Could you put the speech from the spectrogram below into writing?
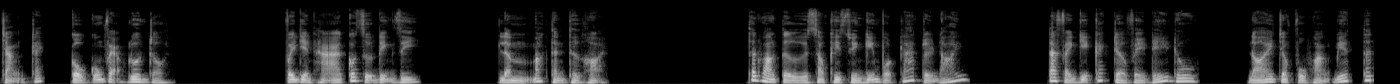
chẳng trách cổ cũng vẹo luôn rồi. Vậy điện hạ có dự định gì? Lâm Bắc Thần thử hỏi. Thất hoàng tử sau khi suy nghĩ một lát rồi nói, ta phải nghĩ cách trở về đế đô, nói cho phụ hoàng biết tất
